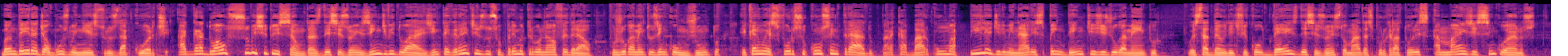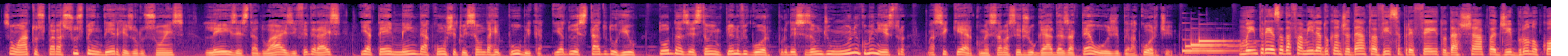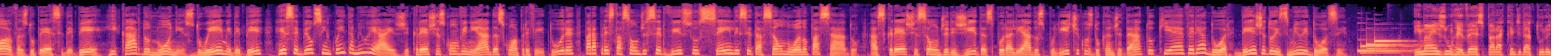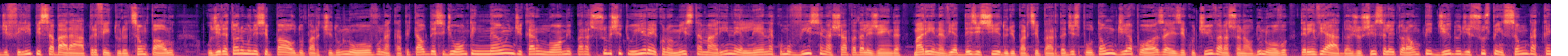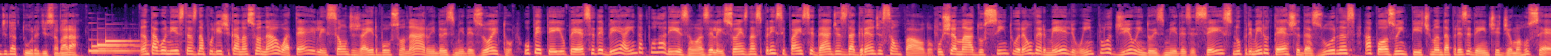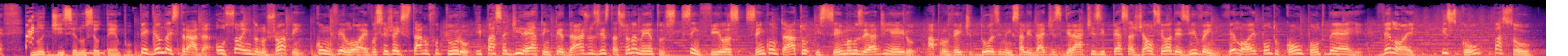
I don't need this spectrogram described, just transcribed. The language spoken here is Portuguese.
Bandeira de alguns ministros da Corte, a gradual substituição das decisões individuais de integrantes do Supremo Tribunal Federal por julgamentos em conjunto requer um esforço concentrado para acabar com uma pilha de liminares pendentes de julgamento. O Estadão identificou 10 decisões tomadas por relatores há mais de cinco anos. São atos para suspender resoluções, leis estaduais e federais e até emenda à Constituição da República e a do Estado do Rio, todas estão em pleno vigor por decisão de um único ministro, mas sequer começaram a ser julgadas até hoje pela Corte. Uma empresa da família do candidato a vice-prefeito da chapa de Bruno Covas, do PSDB, Ricardo Nunes, do MDB, recebeu 50 mil reais de creches conveniadas com a prefeitura para prestação de serviços sem licitação no ano passado. As creches são dirigidas por aliados políticos do candidato, que é vereador desde 2012. Em mais um revés para a candidatura de Felipe Sabará à Prefeitura de São Paulo, o Diretório Municipal do Partido Novo, na capital, decidiu ontem não indicar um nome para substituir a economista Marina Helena como vice na chapa da legenda. Marina havia desistido de participar da disputa um dia após a Executiva Nacional do Novo ter enviado à Justiça Eleitoral um pedido de suspensão da candidatura de Sabará. Antagonistas na política nacional até a eleição de Jair Bolsonaro em 2018, o PT e o PSDB ainda polarizam as eleições nas principais cidades da Grande São Paulo. O chamado Cinturão Vermelho implodiu em 2016 no primeiro teste das urnas após o impeachment da presidente Dilma Rousseff. Notícia no seu tempo. Pegando a estrada ou só indo no shopping? Com o Veloy você já está no futuro e passa direto em pedágios e estacionamentos, sem filas, sem contato e sem manusear dinheiro. Aproveite 12 mensalidades grátis e peça já o seu adesivo em veloi.com.br. Veloy. Piscou, passou.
